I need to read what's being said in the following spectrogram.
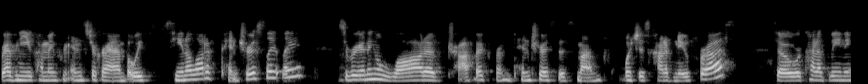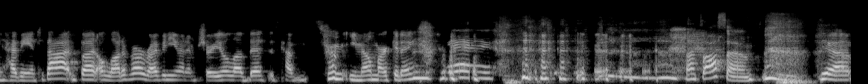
revenue coming from Instagram, but we've seen a lot of Pinterest lately. So, we're getting a lot of traffic from Pinterest this month, which is kind of new for us. So, we're kind of leaning heavy into that. But a lot of our revenue, and I'm sure you'll love this, is comes from email marketing. Yay. That's awesome. Yeah.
